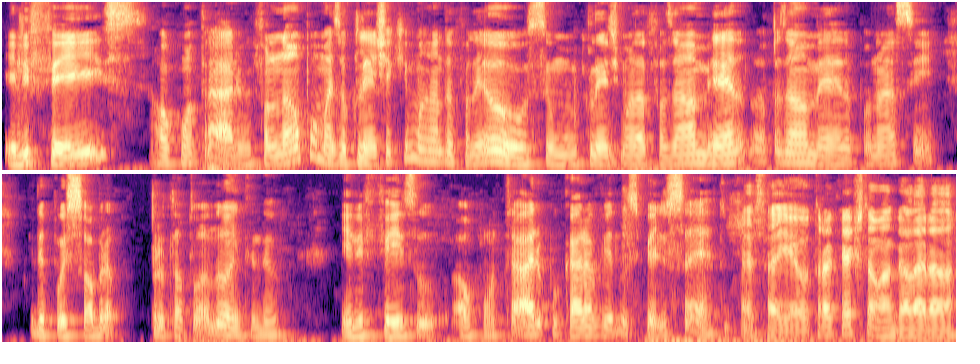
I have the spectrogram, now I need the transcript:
Ele fez ao contrário. Ele falou, não, pô, mas o cliente é que manda. Eu falei, ô, se um cliente mandar fazer uma merda, tu vai fazer uma merda. Pô, não é assim. E depois sobra pro tatuador, entendeu? Ele fez o, ao contrário pro cara ver no espelho certo. Essa aí é outra questão, a galera.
